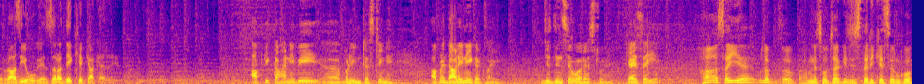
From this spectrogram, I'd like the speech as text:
राज़ी हो गए हैं। जरा देखिए क्या कह रहे हैं। आपकी कहानी भी बड़ी इंटरेस्टिंग है। आपने दाढ़ी नहीं कटवाई जिस दिन से वो अरेस्ट हुए हैं। क्या है सही है? हाँ सही है। मतलब हमने सोचा कि जिस तरीके से उनको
